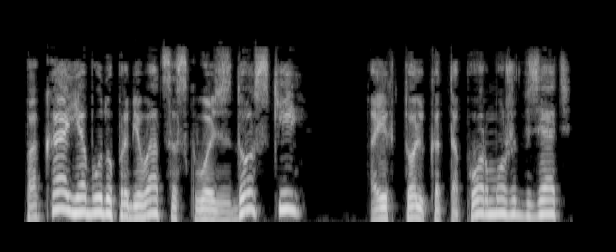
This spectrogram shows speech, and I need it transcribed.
Пока я буду пробиваться сквозь доски, а их только топор может взять,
